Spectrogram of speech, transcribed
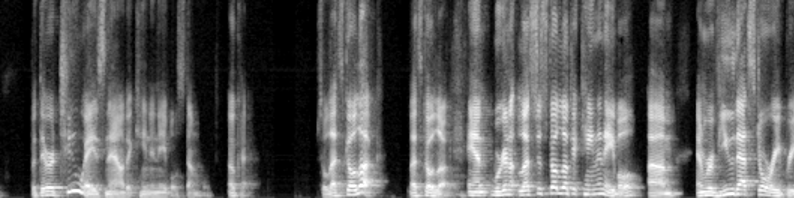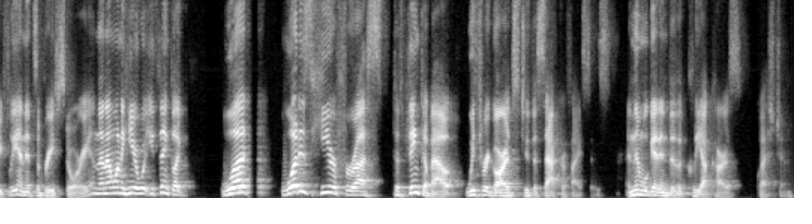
but there are two ways now that Cain and Abel stumbled. Okay. So let's go look. Let's go look. And we're going to, let's just go look at Cain and Abel um, and review that story briefly. And it's a brief story. And then I want to hear what you think. Like, what, what is here for us to think about with regards to the sacrifices? And then we'll get into the Kli Yakar's question.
